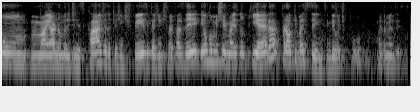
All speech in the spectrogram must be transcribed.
com maior número de reciclagem do que a gente fez, do que a gente vai fazer. Eu vou mexer mais no que era para o que vai ser, entendeu? É tipo, mais ou menos isso.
